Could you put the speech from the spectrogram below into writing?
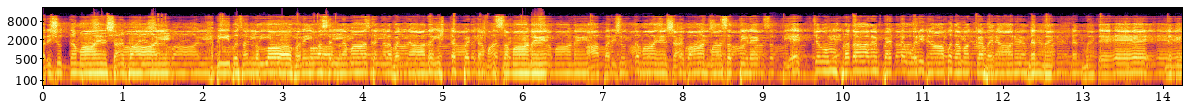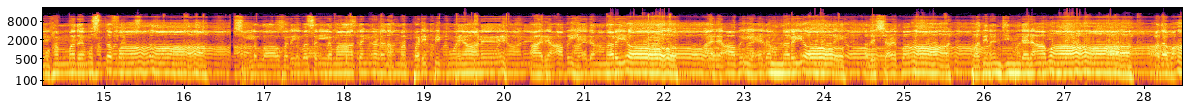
പരിശുദ്ധമായ ഷഅബാൻ ഹബീബ് സല്ലല്ലാഹു അലൈഹി വസല്ലമ തങ്ങളെ വല്ലാതെ ഇഷ്ടപ്പെട്ട മാസമാണ്. ആ പരിശുദ്ധമായ ഷഅബാൻ മാസത്തിലെ ഏറ്റവും പ്രധാനപ്പെട്ട ഒരു രാവ് നമുക്ക് വരാനുണ്ടെന്ന് നബി മുഹമ്മദ് മുസ്തഫ സല്ലല്ലാഹു അലൈഹി വസല്ലമ തങ്ങളെ നമ്മെ പഠിപ്പിക്കുകയാണ്. ആ രാവ് ഏതെന്നറിയോ? ആ രാവ് ഏതെന്നറിയോ? അത് ഷഅബാൻ പതിനഞ്ചിന്റെ രാവാ. അഥവാ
